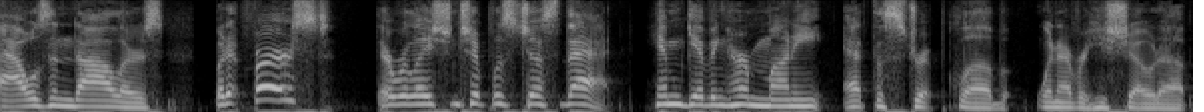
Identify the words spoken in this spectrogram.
thousand dollars. But at first, their relationship was just that him giving her money at the strip club whenever he showed up.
